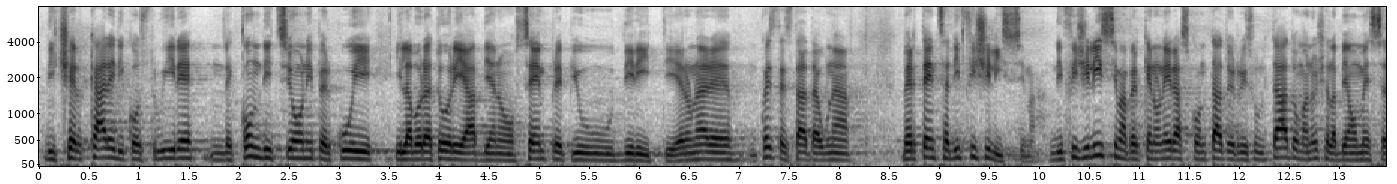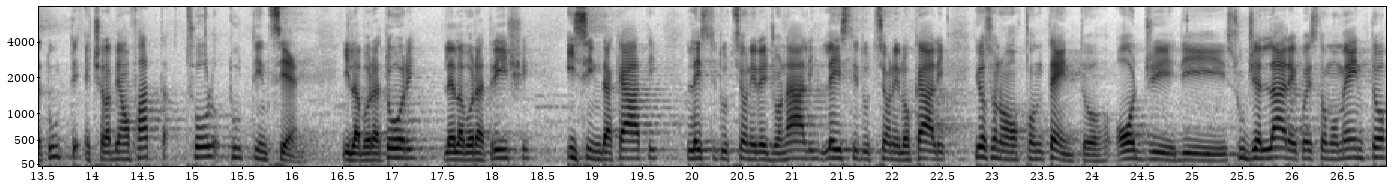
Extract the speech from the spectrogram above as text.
di cercare di costruire le condizioni per cui i lavoratori abbiano sempre più diritti. Una, questa è stata una vertenza difficilissima, difficilissima perché non era scontato il risultato, ma noi ce l'abbiamo messa tutti e ce l'abbiamo fatta solo tutti insieme, i lavoratori, le lavoratrici, i sindacati, le istituzioni regionali, le istituzioni locali. Io sono contento oggi di suggellare questo momento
